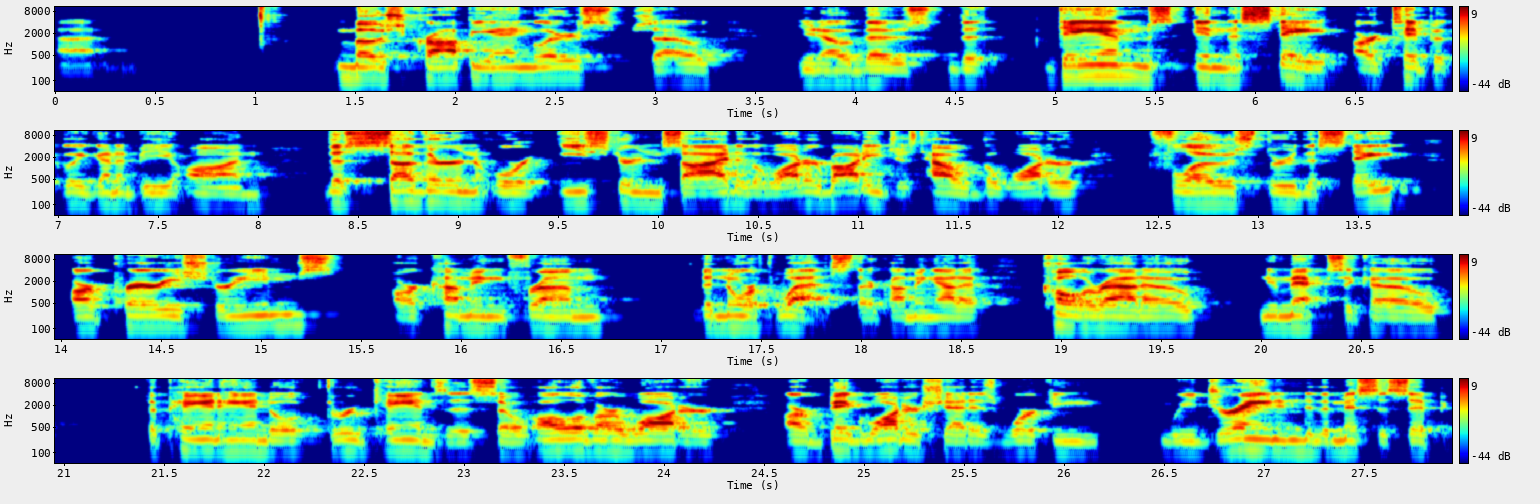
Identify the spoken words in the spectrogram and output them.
Uh, most crappie anglers, so you know those the dams in the state are typically going to be on the southern or eastern side of the water body, just how the water flows through the state. Our prairie streams are coming from the northwest. They're coming out of Colorado, New Mexico, the panhandle through Kansas. So all of our water, our big watershed is working, we drain into the Mississippi.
